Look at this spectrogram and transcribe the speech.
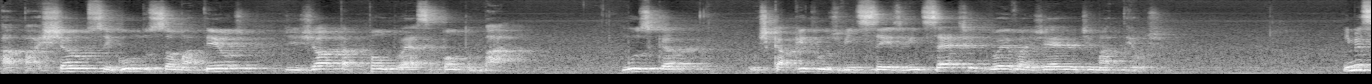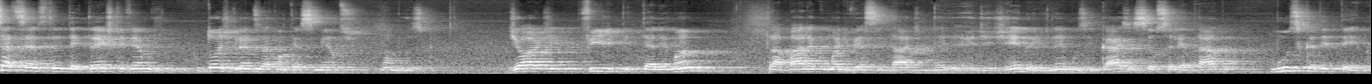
A Paixão segundo São Mateus, de J.S. Bach. Música, os capítulos 26 e 27 do Evangelho de Mateus. Em 1733 tivemos dois grandes acontecimentos na música. George Philip Telemann trabalha com uma diversidade de, de gêneros né, musicais em seu celebrado Música de Tema.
